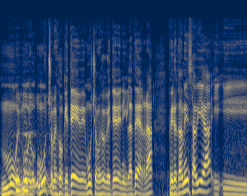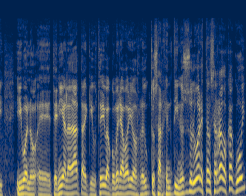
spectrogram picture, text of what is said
muy, muy, mucho mejor que Teve, mucho mejor que Teve en Inglaterra, pero también sabía y, y, bueno, eh, tenía la data de que usted iba a comer a varios reductos argentinos. ¿Esos lugares están cerrados, Cacu, hoy?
